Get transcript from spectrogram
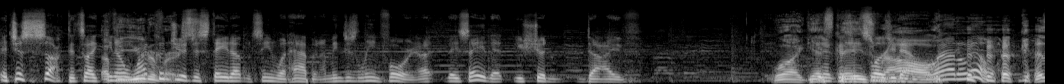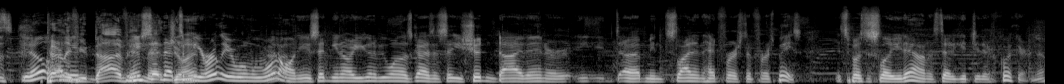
It just sucked. It's like of you know, the why couldn't you have universe. just stayed up and seen what happened? I mean, just lean forward. Uh, they say that you shouldn't dive Well, I you know, guess because it they's slows you down. Well, I don't know. Because You know, apparently, I mean, if you dive you in said that, joint, to me earlier when we weren't on. You said, you know, are you going to be one of those guys that say you shouldn't dive in or, uh, I mean, slide in head first at first base? It's supposed to slow you down instead of get you there quicker. Yeah.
